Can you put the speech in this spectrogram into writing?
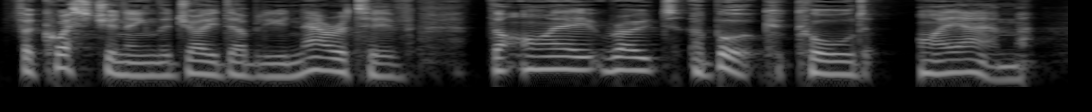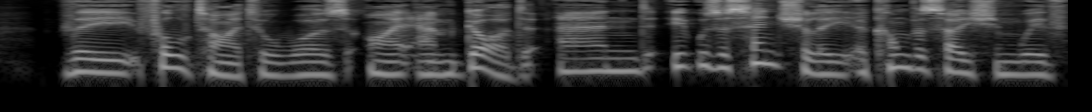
for questioning the JW narrative, that I wrote a book called I Am The full title was I Am God, and it was essentially a conversation with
